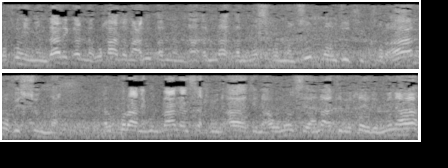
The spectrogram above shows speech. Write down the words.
وفهم من ذلك أنه وهذا معلوم أن النسخ المنسوخ موجود في القرآن وفي السنة. القرآن يقول ما ننسخ من آية أو ننسها نأتي بخير منها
